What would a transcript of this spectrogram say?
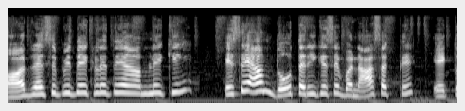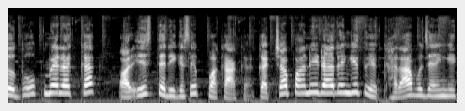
और रेसिपी देख लेते हैं आमले की। इसे हम दो तरीके से बना सकते हैं। एक तो धूप में रखकर और इस तरीके से पकाकर। कच्चा पानी डालेंगे तो ये खराब हो जाएँगे।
